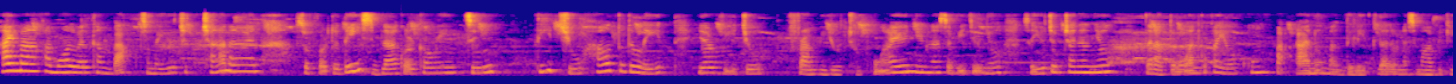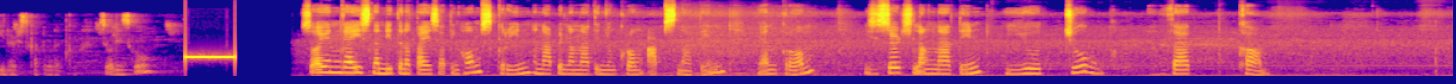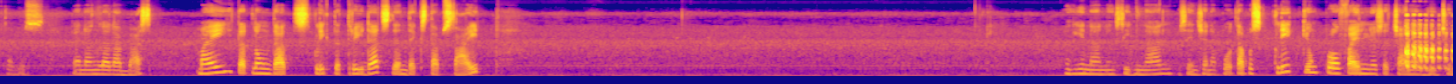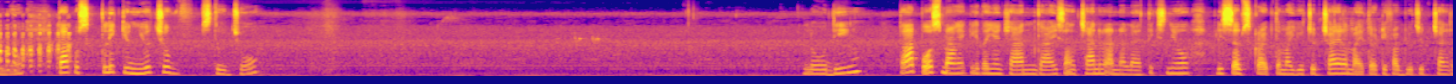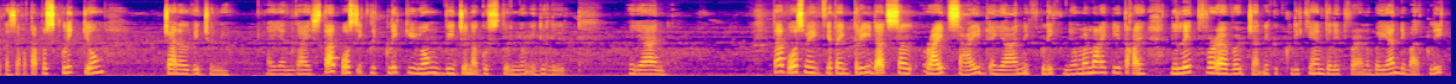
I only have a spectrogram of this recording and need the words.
Hi mga kamol! Welcome back to my YouTube channel. So for today's vlog, we're going to teach you how to delete your video from YouTube. Kung ayaw nyo na sa video nyo, sa YouTube channel nyo, tara, turuan ko kayo kung paano mag-delete, lalo na sa mga beginners katulad ko. So let's go! So ayun guys, nandito na tayo sa ating home screen. Hanapin lang natin yung Chrome apps natin. Yan, Chrome i-search lang natin youtube.com tapos yan ang lalabas may tatlong dots click the three dots then desktop site ang hina ng signal. Pasensya na po. Tapos, click yung profile nyo sa channel video nyo. Tapos, click yung YouTube Studio. Loading. Tapos, makikita nyo dyan, guys, ang channel analytics nyo. Please subscribe to my YouTube channel, my 35 YouTube channel kasi ako. Tapos, click yung channel video nyo. Ayan, guys. Tapos, i-click-click yung video na gusto nyo i-delete. Ayan. Tapos, makikita yung 3 dots sa right side. Ayan, i-click nyo. May makikita kayo, delete forever dyan. I-click yan, delete for ano ba yan? Diba? Click.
